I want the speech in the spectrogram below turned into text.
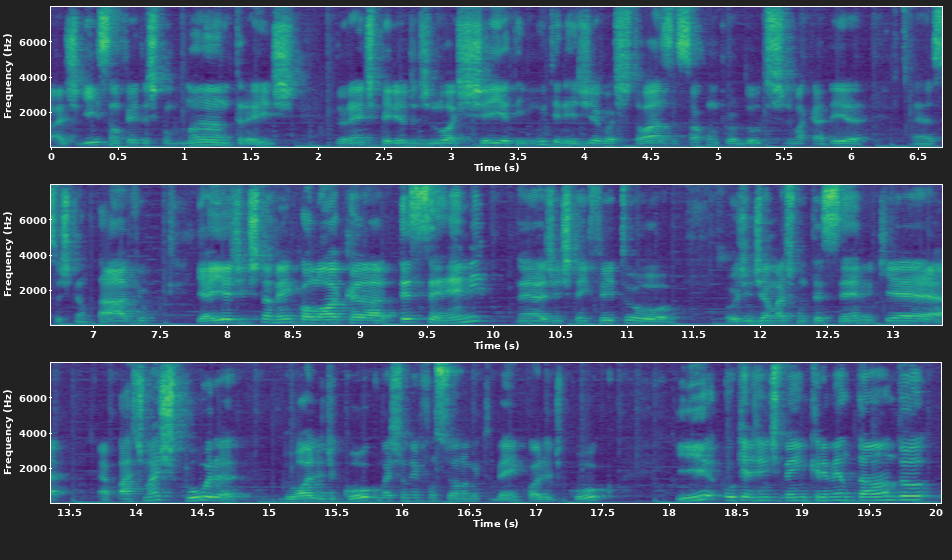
As guias são feitas com mantras durante o período de lua cheia, tem muita energia gostosa, só com produtos de uma cadeia é, sustentável. E aí a gente também coloca TCM, né? A gente tem feito hoje em dia mais com TCM, que é a parte mais pura do óleo de coco, mas também funciona muito bem com óleo de coco. E o que a gente vem incrementando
